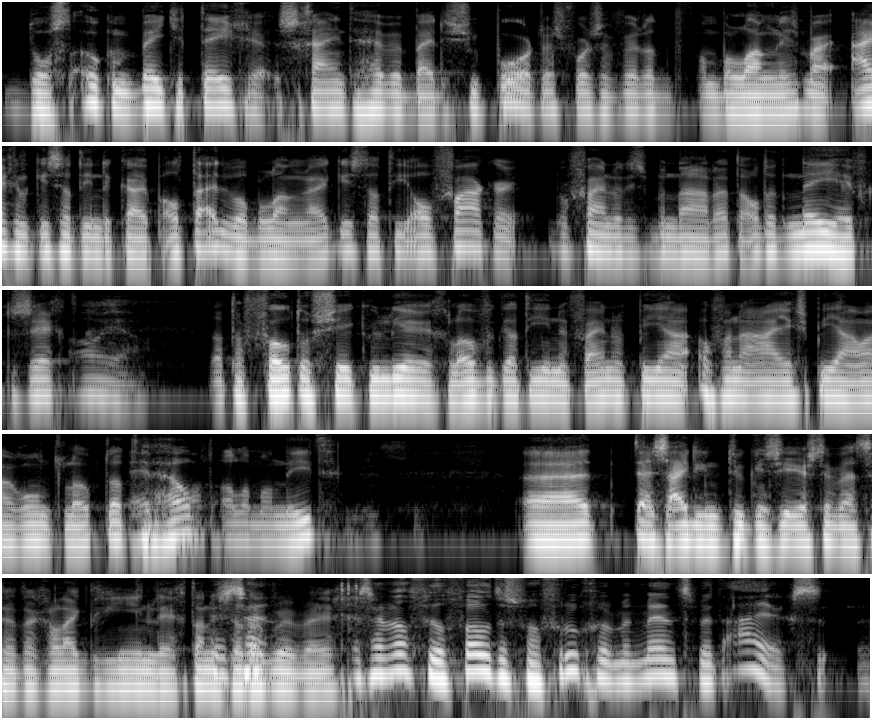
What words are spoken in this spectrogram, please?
Dost ook een beetje tegen schijnt te hebben bij de supporters, voor zover dat van belang is. Maar eigenlijk is dat in de Kuip altijd wel belangrijk. Is dat hij al vaker door Feyenoord is benaderd, altijd nee heeft gezegd. Oh ja. Dat er foto's circuleren, geloof ik, dat hij in een Feyenoord of een Ajax pyjama rondloopt. Dat helpt allemaal niet. Eh, tenzij hij natuurlijk in zijn eerste wedstrijd er gelijk drie in legt, dan is dat ook weer weg. Er zijn wel veel foto's van vroeger met mensen met Ajax eh,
